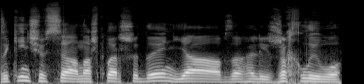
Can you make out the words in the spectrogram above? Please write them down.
Закінчився наш перший день. Я взагалі жахливо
